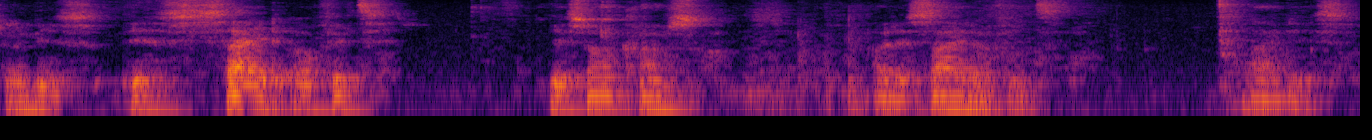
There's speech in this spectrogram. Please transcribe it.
So this this side of it, this one comes on the side of it like this.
